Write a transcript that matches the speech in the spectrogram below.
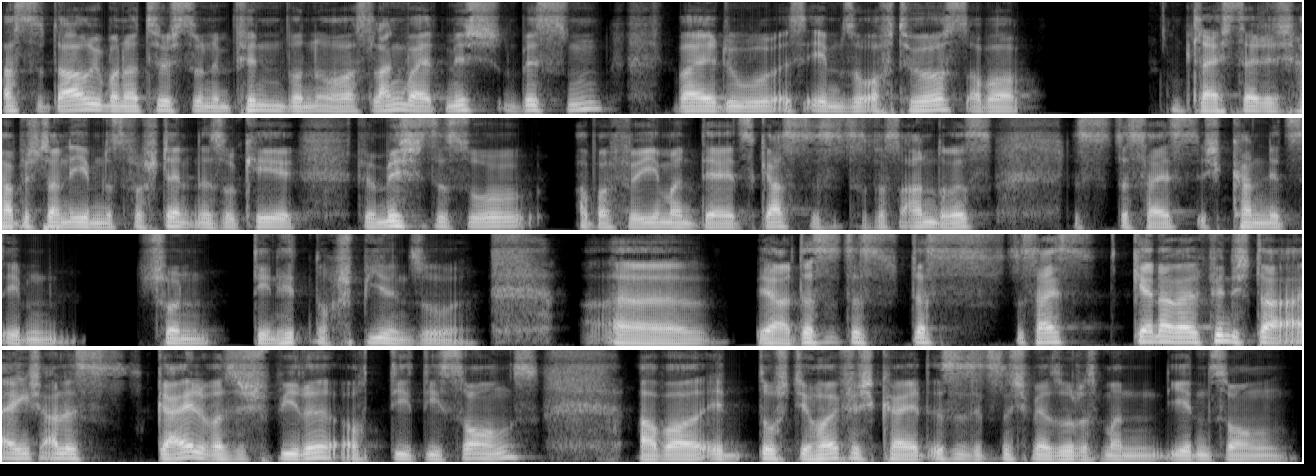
hast du darüber natürlich so ein Empfinden von, oh, es langweilt mich ein bisschen, weil du es eben so oft hörst, aber und gleichzeitig habe ich dann eben das Verständnis, okay, für mich ist es so, aber für jemand, der jetzt Gast ist, ist das was anderes. Das, das heißt, ich kann jetzt eben schon den Hit noch spielen. So, äh, ja, das ist das, das, das heißt, generell finde ich da eigentlich alles geil, was ich spiele, auch die, die Songs. Aber durch die Häufigkeit ist es jetzt nicht mehr so, dass man jeden Song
